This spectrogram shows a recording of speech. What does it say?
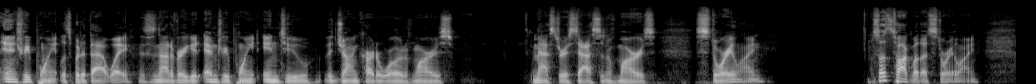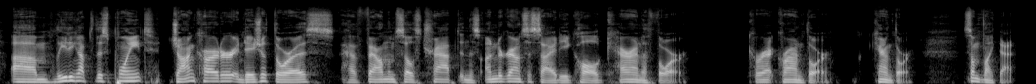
entry point. Let's put it that way. This is not a very good entry point into the John Carter Warlord of Mars, Master Assassin of Mars storyline. So let's talk about that storyline. Um, leading up to this point, John Carter and Dejah Thoris have found themselves trapped in this underground society called Karanathor. Karanthor. Karanthor. Something like that.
